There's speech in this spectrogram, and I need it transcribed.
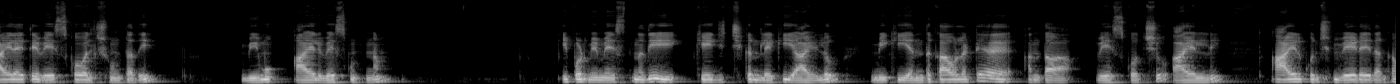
ఆయిల్ అయితే వేసుకోవాల్సి ఉంటుంది. మేము ఆయిల్ వేసుకుంటున్నాం. ఇప్పుడు మేము వేస్తున్నది కేజీ చికెన్ లేకి ఆయిల్. మీకు ఎంత కావాలంటే అంత వేసుకోవచ్చు ఆయిల్ని. ఆయిల్ కొంచెం వేడేదాకా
